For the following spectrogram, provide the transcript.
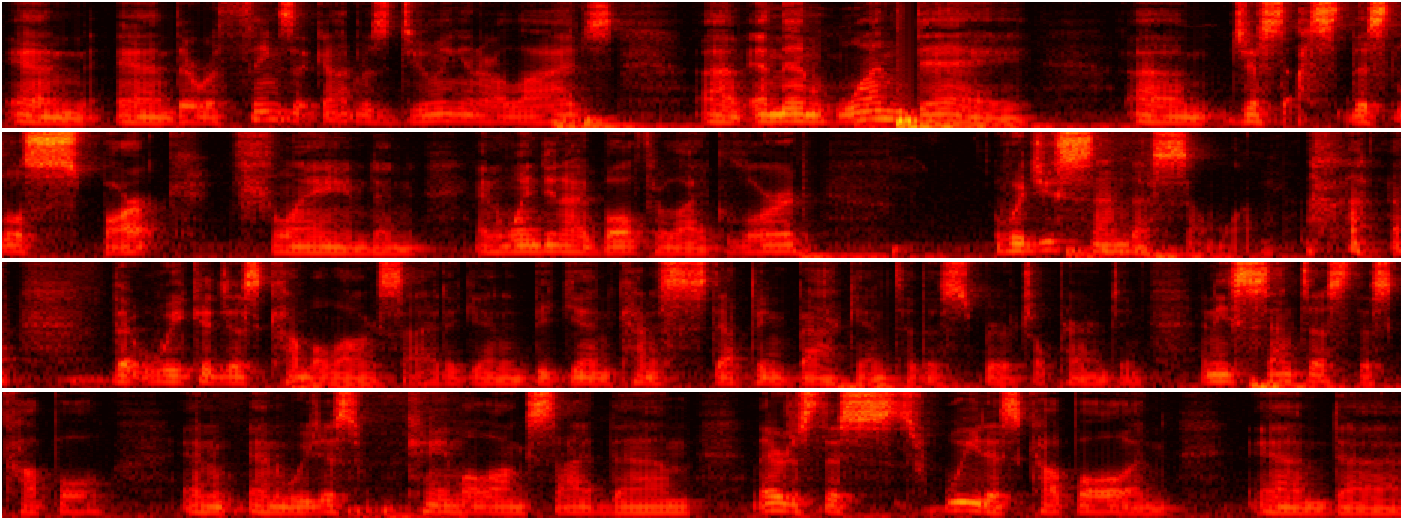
and and there were things that God was doing in our lives. Um, and then one day, um, just this little spark flamed, and and Wendy and I both were like, Lord, would you send us someone? that we could just come alongside again and begin kind of stepping back into this spiritual parenting. And he sent us this couple and and we just came alongside them. They were just this sweetest couple and and uh,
